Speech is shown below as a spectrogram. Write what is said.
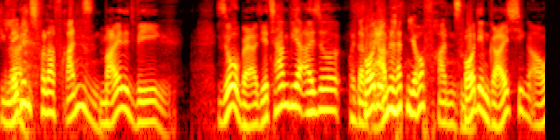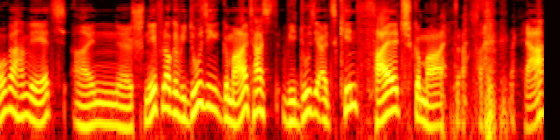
Die. Leggings voller Fransen. Meinetwegen. So, Bert, jetzt haben wir also Und am vor dem, Ärmel hatten die auch Fransen. vor dem geistigen Auge haben wir jetzt eine Schneeflocke, wie du sie gemalt hast, wie du sie als Kind falsch gemalt hast. ja,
